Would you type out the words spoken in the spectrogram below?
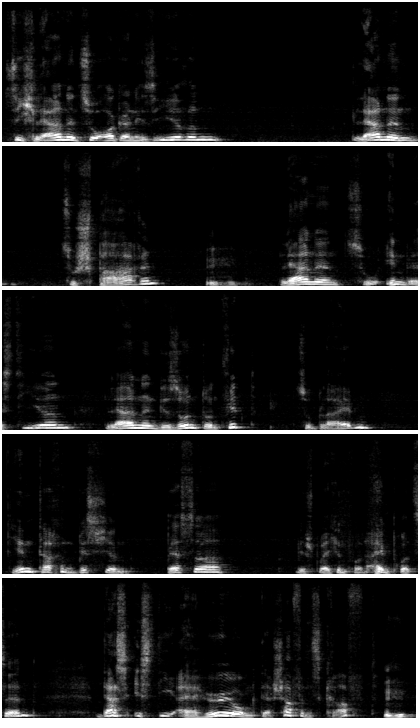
sich lernen zu organisieren, lernen zu sparen, mhm. lernen zu investieren, lernen gesund und fit zu bleiben, jeden Tag ein bisschen besser, wir sprechen von 1%, das ist die Erhöhung der Schaffenskraft, mhm.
